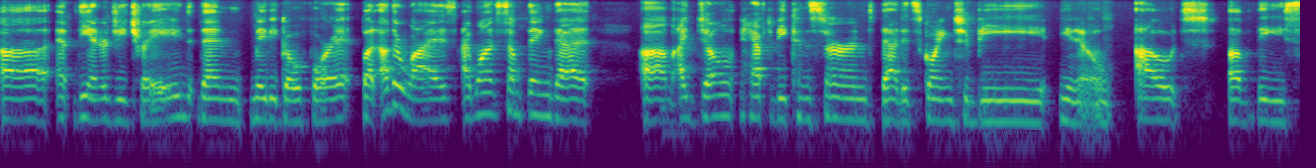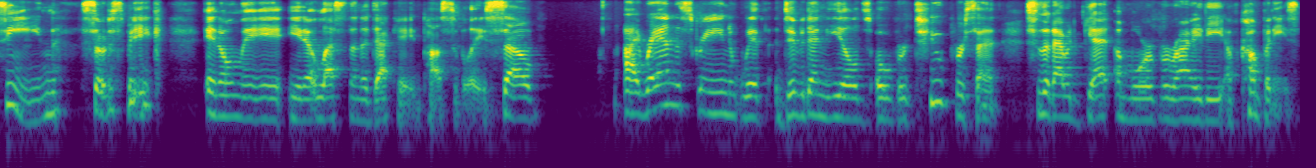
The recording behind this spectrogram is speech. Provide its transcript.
uh, the energy trade, then maybe go for it. But otherwise, I want something that um, I don't have to be concerned that it's going to be, you know, out of the scene, so to speak, in only, you know, less than a decade, possibly. So I ran the screen with dividend yields over 2% so that I would get a more variety of companies,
